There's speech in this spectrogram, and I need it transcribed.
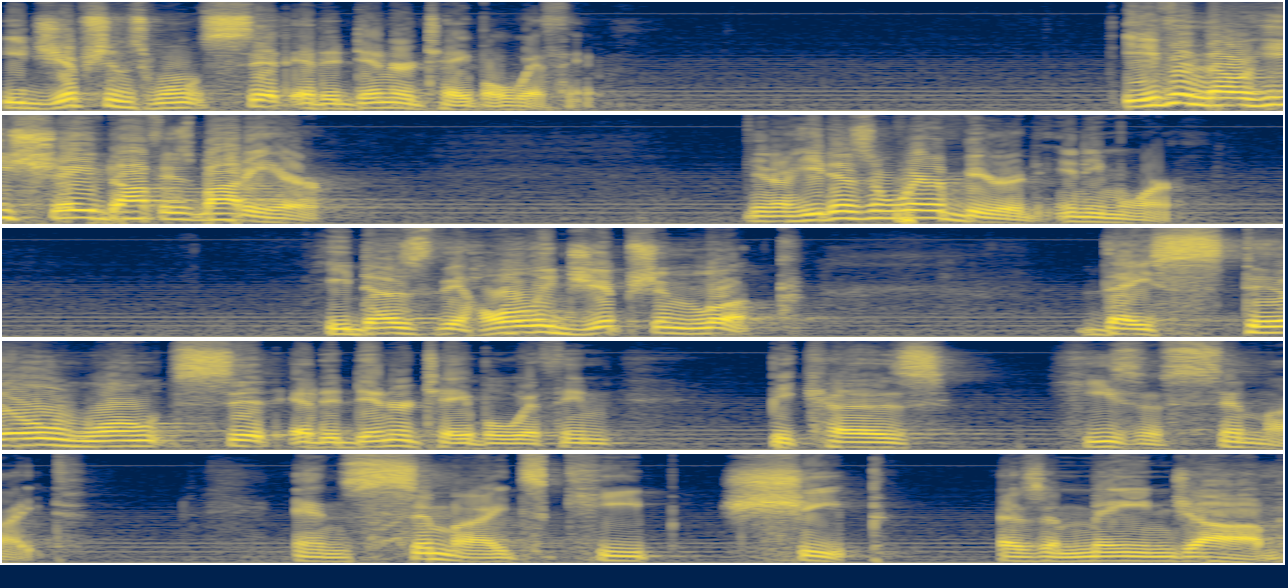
Egyptians won't sit at a dinner table with him. Even though he's shaved off his body hair. You know, he doesn't wear beard anymore. He does the whole Egyptian look. They still won't sit at a dinner table with him because he's a Semite. And Semites keep sheep as a main job.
